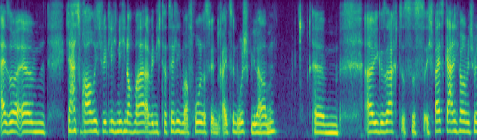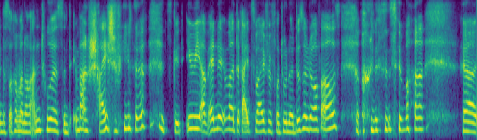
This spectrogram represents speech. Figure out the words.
Also ähm, das brauche ich wirklich nicht nochmal. Da bin ich tatsächlich mal froh, dass wir ein 13 Uhr Spiel haben. Ähm, aber wie gesagt, es ist, ich weiß gar nicht, warum ich mir das auch immer noch antue. Es sind immer Scheißspiele. Es geht irgendwie am Ende immer 3-2 für Fortuna Düsseldorf aus. Und es ist immer, ja,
